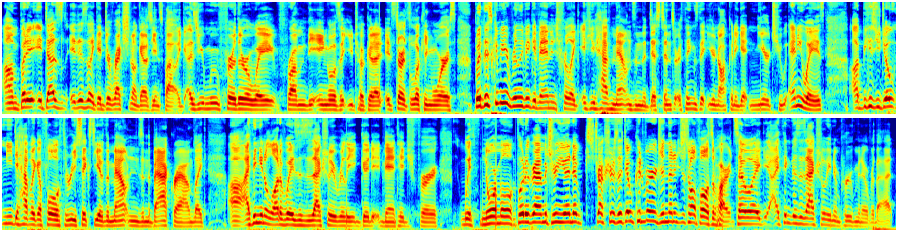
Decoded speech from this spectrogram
Um, but it, it, does, it is like a directional Gaussian splat. Like as you move further away from the angles that you took it at, it starts looking worse. But this can be a really big advantage for like if you have mountains in the distance or things that you're not going to get near to anyways, uh, because you don't need to have like a full 360 of the mountains in the background. Like uh, I think in a lot of ways, this is actually a really really good advantage for with normal photogrammetry you end up structures that don't converge and then it just all falls apart. So like i think this is actually an improvement over that.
